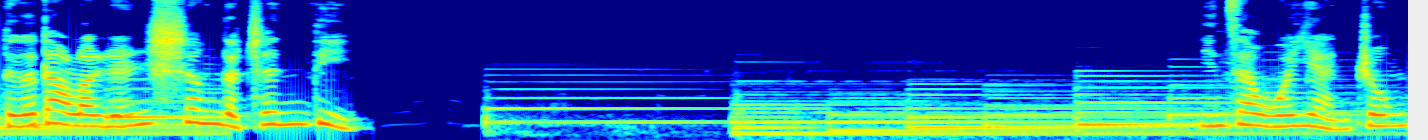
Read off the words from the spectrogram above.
得到了人生的真谛。您在我眼中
